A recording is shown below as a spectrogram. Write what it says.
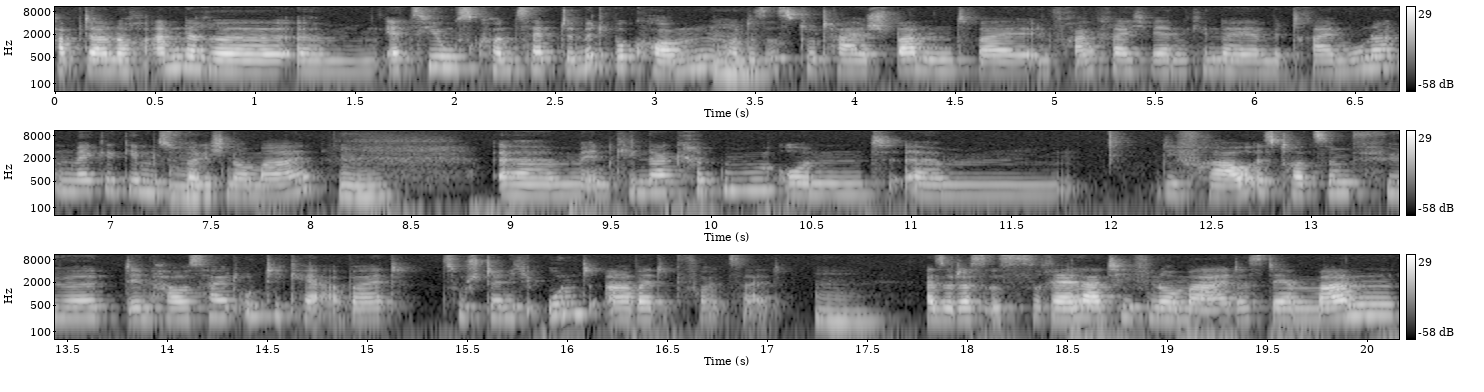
habe da noch andere ähm, Erziehungskonzepte mitbekommen mhm. und es ist total spannend, weil in Frankreich werden Kinder ja mit drei Monaten weggegeben, das ist mhm. völlig normal, mhm. ähm, in Kinderkrippen und ähm, die Frau ist trotzdem für den Haushalt und die Care-Arbeit zuständig und arbeitet Vollzeit. Also das ist relativ normal, dass der Mann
